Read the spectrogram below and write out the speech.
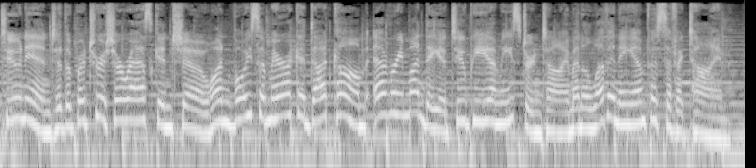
Tune in to The Patricia Raskin Show on VoiceAmerica.com every Monday at 2 p.m. Eastern Time and 11 a.m. Pacific Time.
